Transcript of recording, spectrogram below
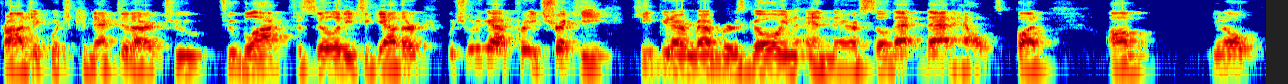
project, which connected our two two block facility together, which would have got pretty tricky keeping our members going in there. So that that helped. But um, you know,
